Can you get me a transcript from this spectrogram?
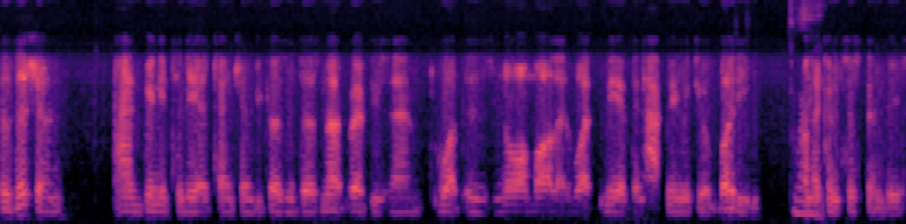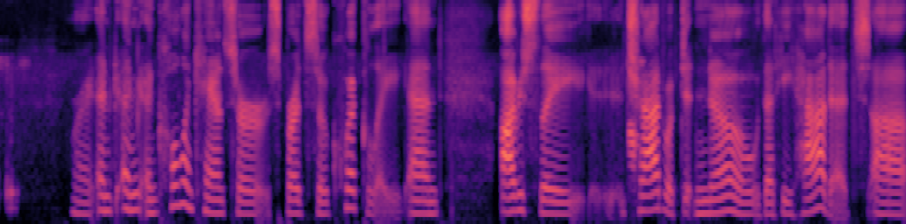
physician and bring it to their attention because it does not represent what is normal and what may have been happening with your body right. on a consistent basis. Right. And, and and colon cancer spreads so quickly and obviously Chadwick didn't know that he had it. Uh,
